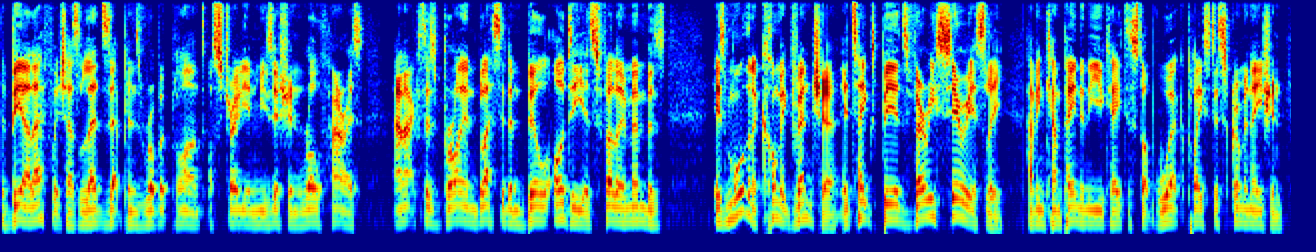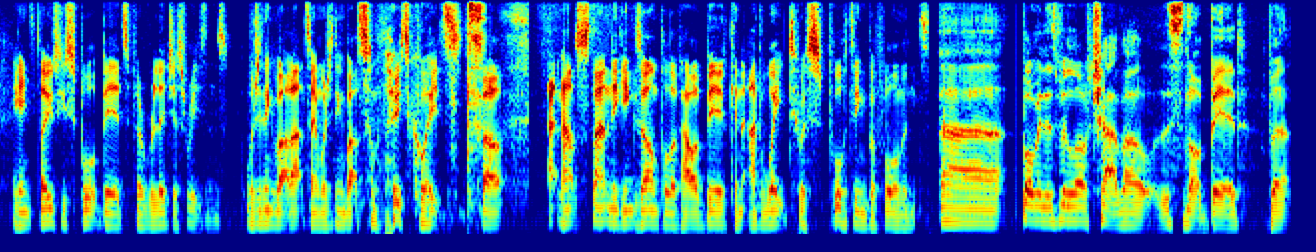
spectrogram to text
The BLF, which has Led Zeppelin's Robert Plant, Australian musician Rolf Harris, and actors Brian Blessed and Bill Oddie as fellow members, is more than a comic venture. It takes beards very seriously, having campaigned in the UK to stop workplace discrimination against those who sport beards for religious reasons. What do you think about that, Tone? What do you think about some of those quotes about an outstanding example of how a beard can add weight to a sporting performance? Uh, but I mean, there's been a lot of chat about this is not a beard, but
